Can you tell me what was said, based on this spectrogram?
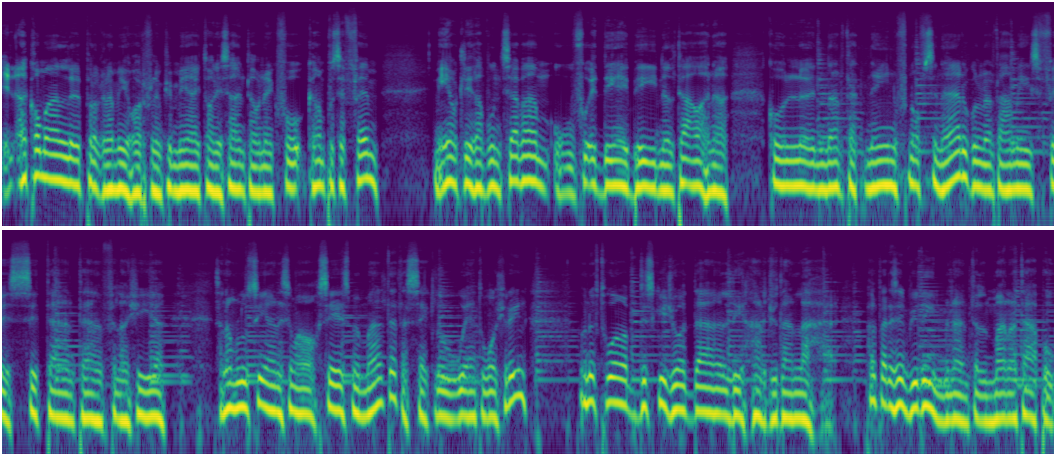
Nilqakom għal programm ieħor flimkien miegħi Tony Santa hawnhekk fuq Campus FM 103.7 u fuq id-DAB niltaqgħu aħna kull nhar ta' tnejn f'nofsinhar u kull nhar ta' ħamis fis-sitta ta' filgħaxija. Se nagħmlu sija nisimgħu ħsies minn Malta tas-seklu 21 u niftuha b'diski ġodda li ħarġu dan l-aħħar. Bħal pereżempju din minn il-Mana Tapu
